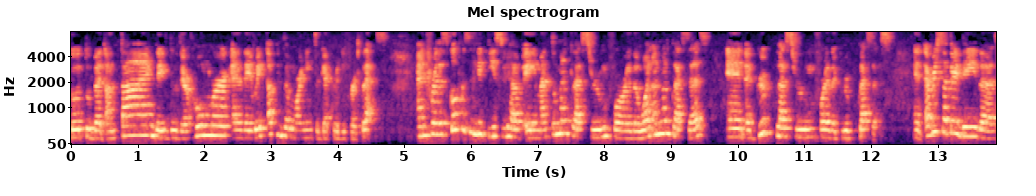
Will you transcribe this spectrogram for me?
go to bed on time, they do their homework, and they wake up in the morning to get ready for class. And for the school facilities, we have a man-to-man classroom for the one-on-one classes and a group classroom for the group classes. And every Saturday, the,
